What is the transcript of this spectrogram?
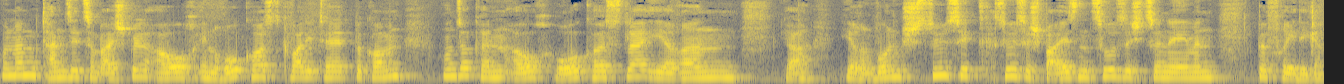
und man kann sie zum Beispiel auch in Rohkostqualität bekommen und so können auch Rohköstler ihren, ja, ihren Wunsch, süßig, süße Speisen zu sich zu nehmen, befriedigen.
